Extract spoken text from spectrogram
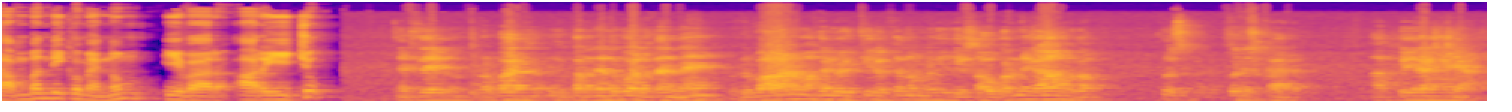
സംബന്ധിക്കുമെന്നും ഇവർ അറിയിച്ചു. നേരത്തെ പറഞ്ഞതുപോലെ തന്നെ ഒരുപാട് മഹൽ വ്യക്തികൾക്ക് നമ്മൾ ഈ സൗവർണികാമൃതം പുരസ്കാരം. ആ പേരങ്ങനെയാണ്.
